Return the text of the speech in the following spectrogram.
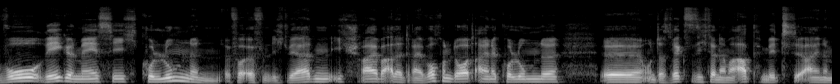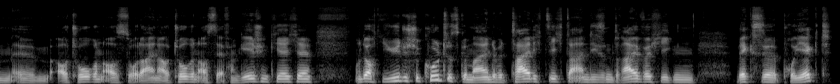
wo regelmäßig Kolumnen veröffentlicht werden. Ich schreibe alle drei Wochen dort eine Kolumne äh, und das wechselt sich dann einmal ab mit einem ähm, Autoren aus oder einer Autorin aus der evangelischen Kirche. Und auch die jüdische Kultusgemeinde beteiligt sich da an diesem dreiwöchigen Wechselprojekt.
